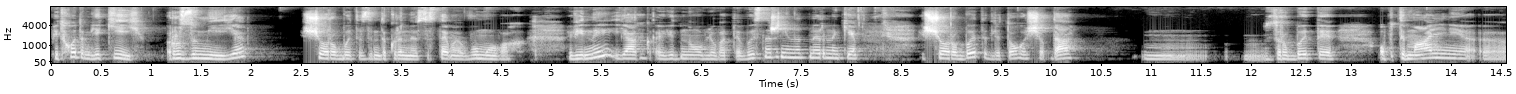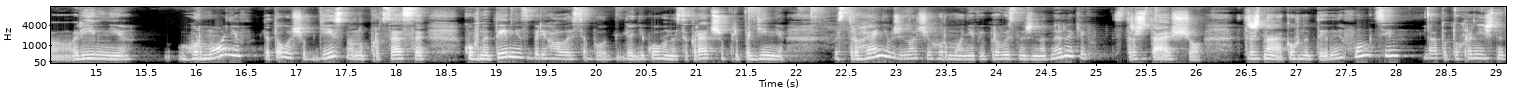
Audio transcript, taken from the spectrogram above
підходом, який розуміє, що робити з ендокринною системою в умовах війни, як відновлювати виснажені наднирники, що робити для того, щоб да, зробити оптимальні е, рівні гормонів для того, щоб дійсно ну, процеси когнитивні зберігалися, бо для нікого не секрет, що при падінні естрогенів, жіночих гормонів і при виснаженні наднирників страждає що? Страждає когнитивні функції, да, тобто хронічний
